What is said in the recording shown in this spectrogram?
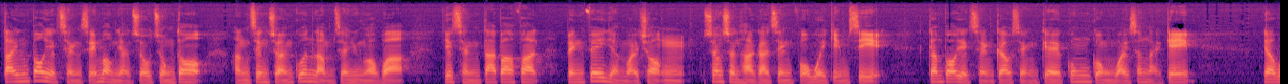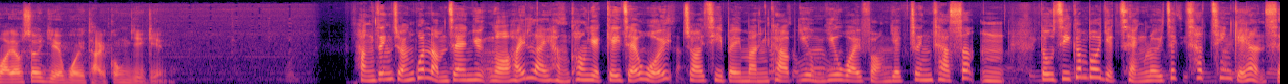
第五波疫情死亡人數眾多，行政長官林鄭月娥話：疫情大爆發並非人為錯誤，相信下屆政府會檢視今波疫情構成嘅公共衛生危機，又話有需要會提供意見。行政長官林鄭月娥喺例行抗疫記者會再次被問及要唔要為防疫政策失誤導致今波疫情累積七千幾人死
